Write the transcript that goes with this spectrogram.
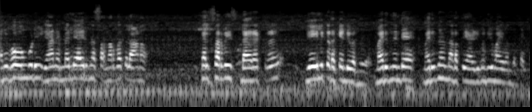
അനുഭവം കൂടി ഞാൻ എം എൽ എ ആയിരുന്ന സന്ദർഭത്തിലാണ് ഹെൽത്ത് സർവീസ് ഡയറക്ടർ ജയിലിൽ കിടക്കേണ്ടി വന്നത്. മരുന്നിന്റെ മരുന്ന് നടത്തിയ അഴിമതിയുമായി ബന്ധപ്പെട്ട്.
